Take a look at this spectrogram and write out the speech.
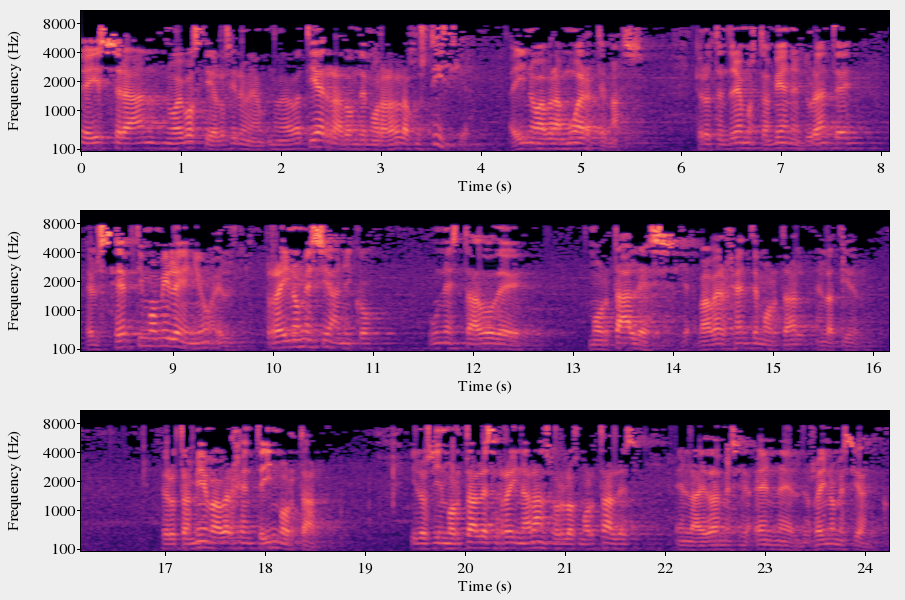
Ahí serán nuevos cielos y nueva tierra donde morará la justicia. Ahí no habrá muerte más. Pero tendremos también durante el séptimo milenio, el reino mesiánico, un estado de mortales. Va a haber gente mortal en la tierra. Pero también va a haber gente inmortal. Y los inmortales reinarán sobre los mortales en, la edad en el reino mesiánico.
